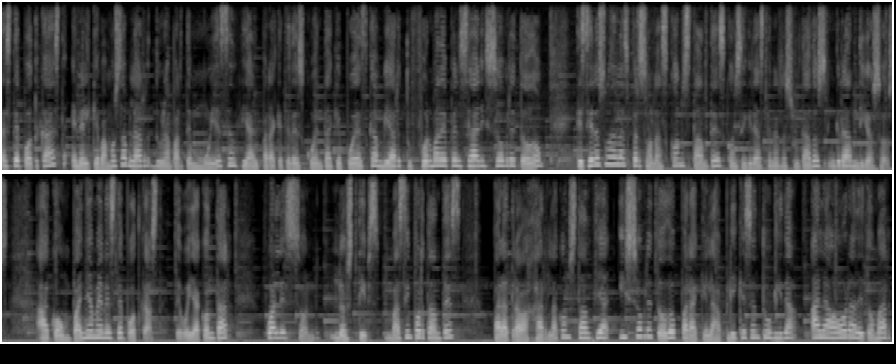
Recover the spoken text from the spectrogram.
a este podcast en el que vamos a hablar de una parte muy esencial para que te des cuenta que puedes cambiar tu forma de pensar y sobre todo que si eres una de las personas constantes conseguirás tener resultados grandiosos. Acompáñame en este podcast. Te voy a contar cuáles son los tips más importantes para trabajar la constancia y sobre todo para que la apliques en tu vida a la hora de tomar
